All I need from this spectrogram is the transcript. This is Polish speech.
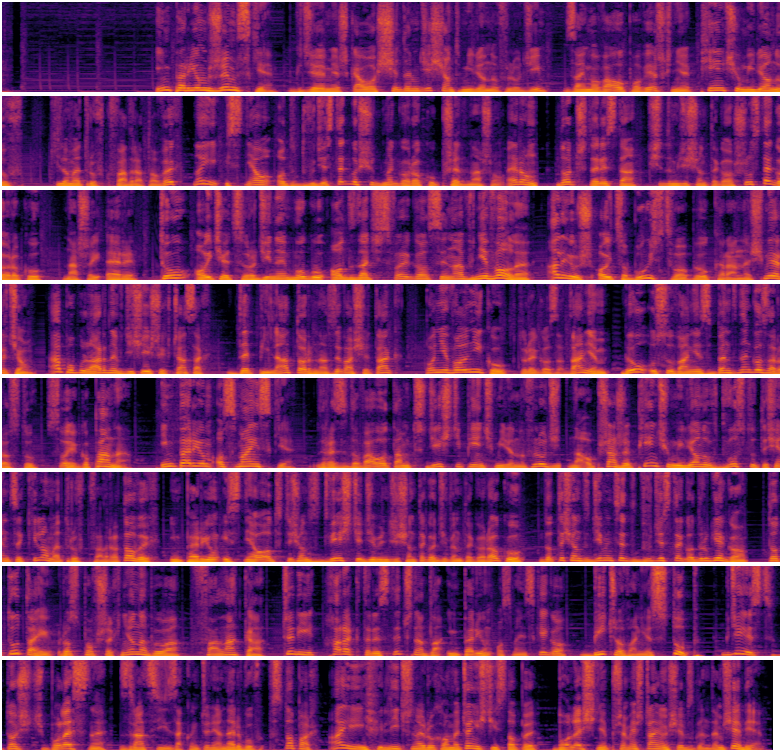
Imperium Rzymskie, gdzie mieszkało 70 milionów ludzi, zajmowało powierzchnię 5 milionów kilometrów kwadratowych, no i istniało od 27 roku przed naszą erą do 476 roku naszej ery. Tu ojciec rodziny mógł oddać swojego syna w niewolę, ale już ojcobójstwo było karane śmiercią, a popularny w dzisiejszych czasach depilator nazywa się tak po niewolniku, którego zadaniem było usuwanie zbędnego zarostu swojego pana. Imperium Osmańskie. Rezydowało tam 35 milionów ludzi na obszarze 5 milionów 200 tysięcy kilometrów kwadratowych. Imperium istniało od 1299 roku do 1922. To tutaj rozpowszechniona była falaka, czyli charakterystyczna dla Imperium Osmańskiego biczowanie stóp gdzie jest dość bolesne z racji zakończenia nerwów w stopach, a i liczne ruchome części stopy boleśnie przemieszczają się względem siebie.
